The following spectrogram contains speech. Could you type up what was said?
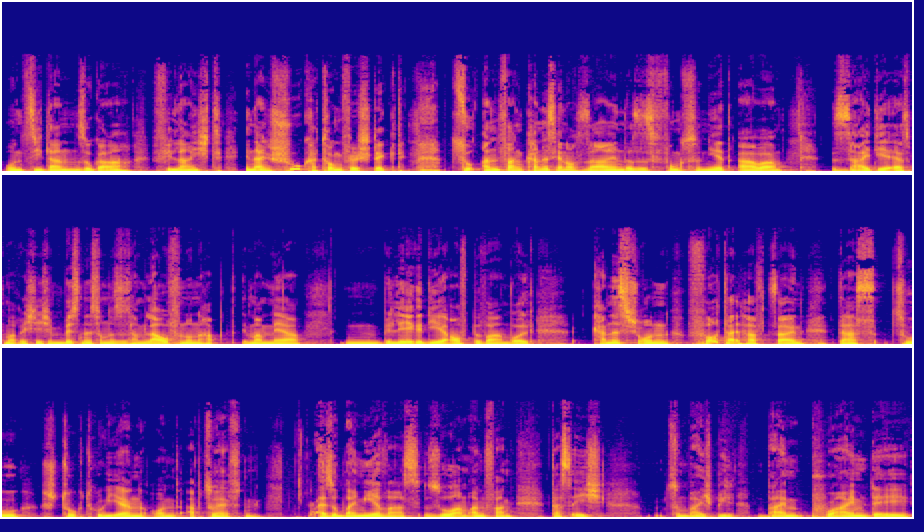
und sie dann sogar vielleicht in einen Schuhkarton versteckt. Zu Anfang kann es ja noch sein, dass es funktioniert, aber seid ihr erstmal richtig im Business und es ist am Laufen und habt immer mehr hm, Belege, die ihr aufbewahren wollt, kann es schon vorteilhaft sein, das zu strukturieren und abzuheften. Also bei mir war es so am Anfang, dass ich zum Beispiel beim Prime Day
